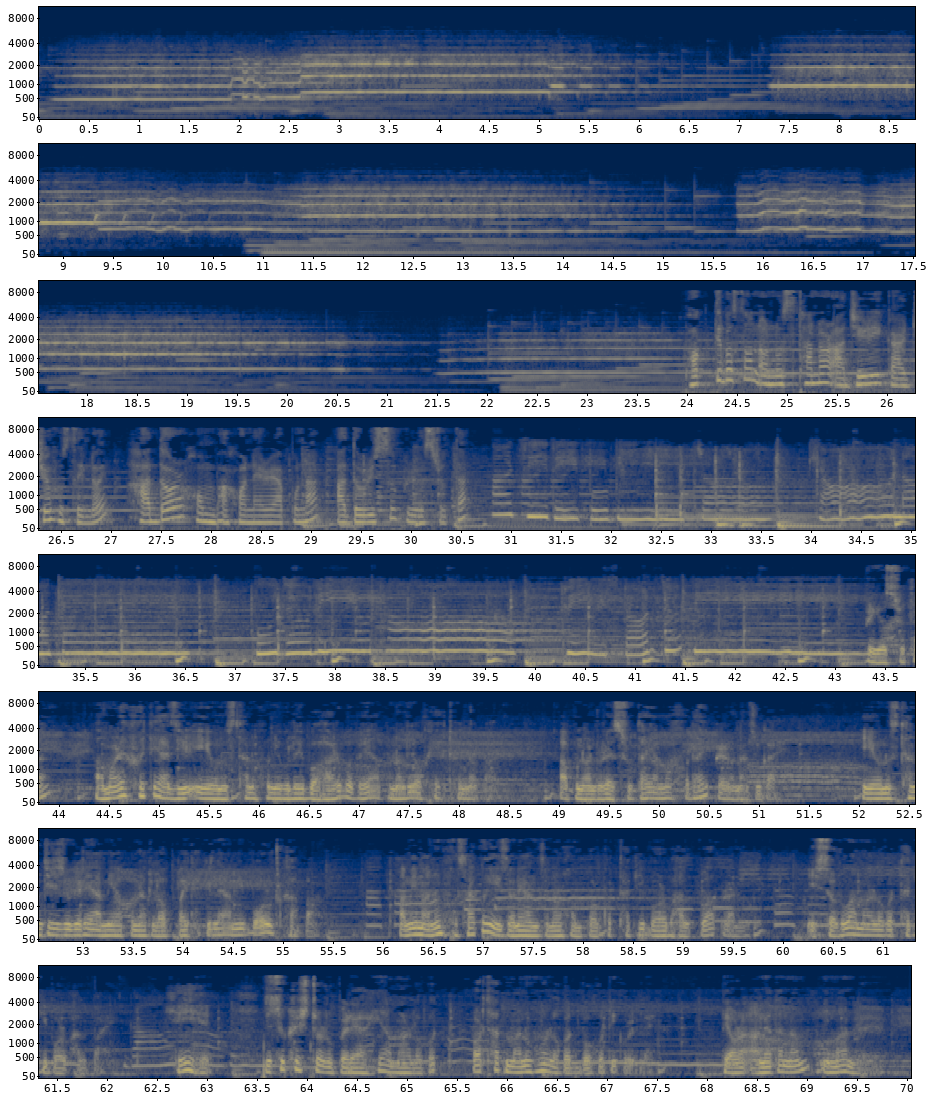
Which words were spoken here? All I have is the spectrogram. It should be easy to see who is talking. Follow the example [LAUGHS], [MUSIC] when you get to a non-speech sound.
Speaker 1: Thank [LAUGHS] you. ভক্তিবচন অনুষ্ঠানৰ আজিৰ এই কাৰ্যসূচীলৈ সাদৰ সম্ভাষণেৰে আপোনাক আদৰিছো প্ৰিয় শ্ৰোতা।
Speaker 2: প্ৰিয় শ্ৰোতা আমাৰে সৈতে আজিৰ এই অনুষ্ঠান শুনিবলৈ বহাৰ বাবে আপোনালৈ অশেষ ধন্যবাদ। আপোনাৰ দৰে শ্ৰোতাই আমাক সদায় প্ৰেৰণা যোগায়। এই অনুষ্ঠানটিৰ যোগেৰে আমি আপোনাক লগ পাই থাকিলে আমি বৰ উৎসাহ পাওঁ। আমি মানুহ সঁচাকৈ ইজনে আনজনৰ সম্পৰ্কত থাকি বৰ ভাল পোৱা প্ৰাণী। ঈশ্বৰো আমাৰ লগত থাকি বৰ ভাল পায়। সেয়েহে যীশুখ্ৰীষ্টৰ ৰূপেৰে আহি আমাৰ লগত অৰ্থাৎ মানুহৰ লগত বসতি কৰিলে। তেওঁৰ আন এটা নাম ইমান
